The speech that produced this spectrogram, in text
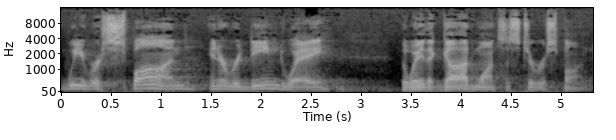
we respond in a redeemed way, the way that God wants us to respond.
